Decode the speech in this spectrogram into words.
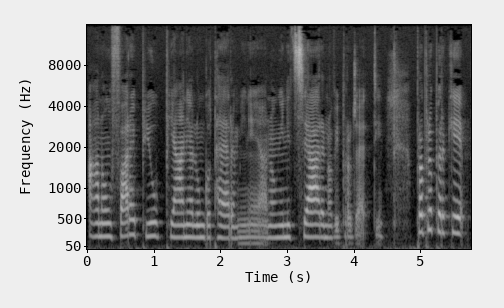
a non fare più piani a lungo termine, a non iniziare nuovi progetti, proprio perché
